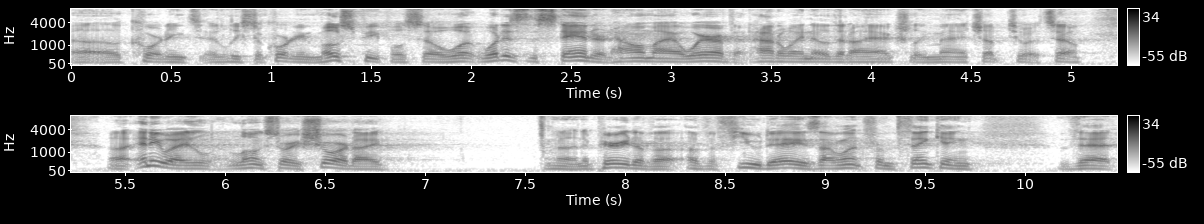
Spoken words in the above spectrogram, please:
uh, according to, at least according to most people. So, what, what is the standard? How am I aware of it? How do I know that I actually match up to it? So, uh, anyway, long story short, I, uh, in a period of a, of a few days, I went from thinking that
